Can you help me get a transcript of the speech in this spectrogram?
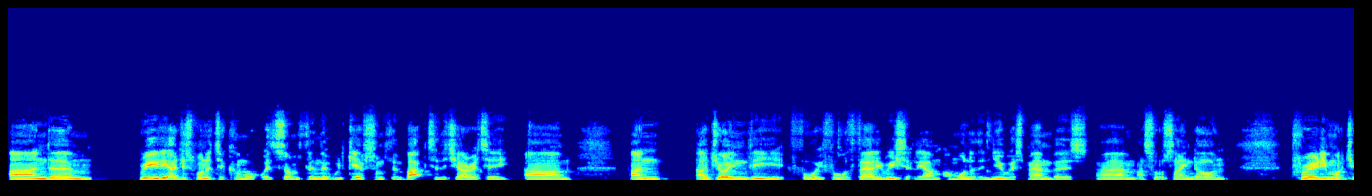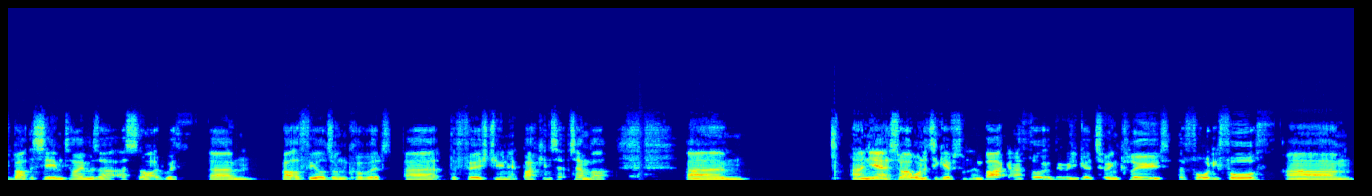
And um, really, I just wanted to come up with something that would give something back to the charity. Um, and I joined the 44th fairly recently. I'm, I'm one of the newest members. Um, I sort of signed on pretty much about the same time as I, I started with um, Battlefields Uncovered, uh, the first unit back in September. Um, and yeah, so I wanted to give something back, and I thought it would be really good to include the 44th, um,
